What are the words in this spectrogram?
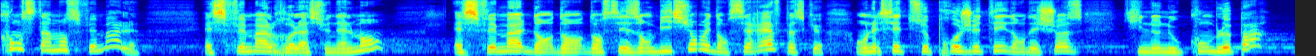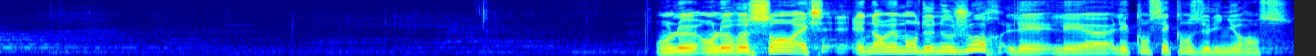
constamment se fait mal. Elle se fait mal relationnellement, elle se fait mal dans, ses ambitions et dans ses rêves parce qu'on essaie de se projeter dans des choses qui ne nous comblent pas. On le, ressent énormément de nos jours, les, euh, conséquences de l'ignorance.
